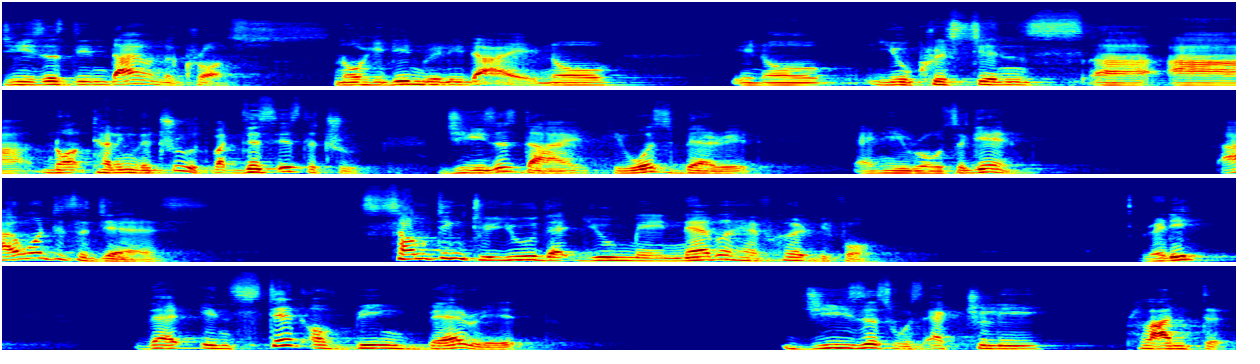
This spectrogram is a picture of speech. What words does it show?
Jesus didn't die on the cross. No, he didn't really die. No, you know, you Christians uh, are not telling the truth. But this is the truth. Jesus died, he was buried, and he rose again. I want to suggest something to you that you may never have heard before. Ready? That instead of being buried, Jesus was actually planted.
